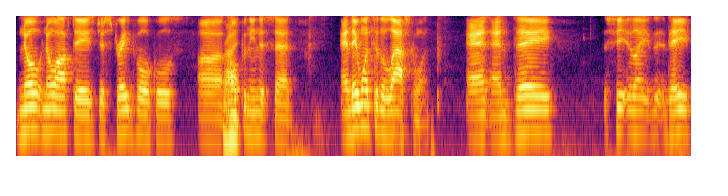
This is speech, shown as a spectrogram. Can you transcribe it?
no no off days, just straight vocals uh, Right. opening the set, and they went to the last one, and and they see like they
